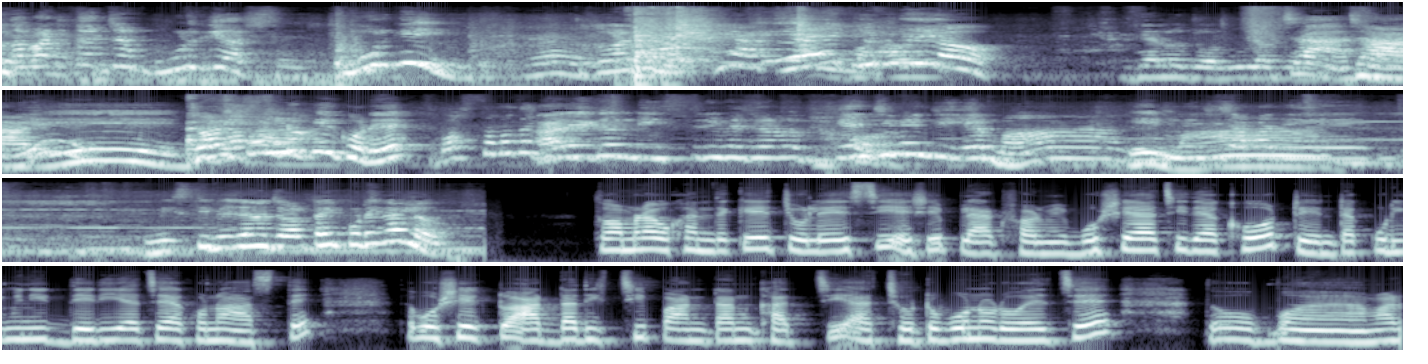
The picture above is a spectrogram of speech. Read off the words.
ওদের বাড়িতে যে মুরগি আছে। মুরগি? তোমার এই কি করল গেল জলগুলো জল পড়ল কি করে? আরে এটা মিস্ত্রি ভেজানো গেঞ্জি ভেঞ্জি এ মা এ মা। মিষ্টি ভেজানো জলটাই পড়ে গেল? তো আমরা ওখান থেকে চলে এসেছি এসে প্ল্যাটফর্মে বসে আছি দেখো। ট্রেনটা কুড়ি মিনিট দেরি আছে এখনও আসতে। তো বসে একটু আড্ডা দিচ্ছি পান টান খাচ্ছি আর ছোটো বোনও রয়েছে। তো আমার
